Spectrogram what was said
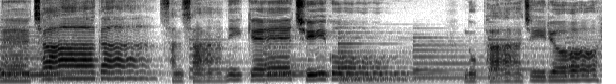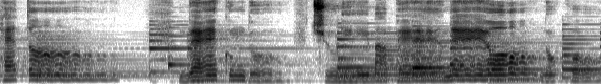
내 자가 산산이 깨지고 높아지려 했던 내 꿈도 주님 앞에 내어놓고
